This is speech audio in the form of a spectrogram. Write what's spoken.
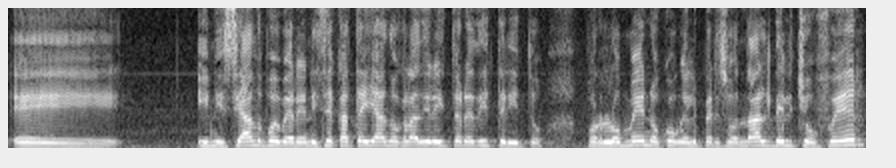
eh, iniciando por Berenice Castellano, que es la directora de distrito, por lo menos con el personal del chofer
